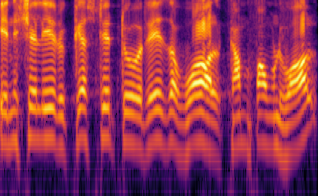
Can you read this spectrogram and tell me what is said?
initially requested to raise a wall, compound wall,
